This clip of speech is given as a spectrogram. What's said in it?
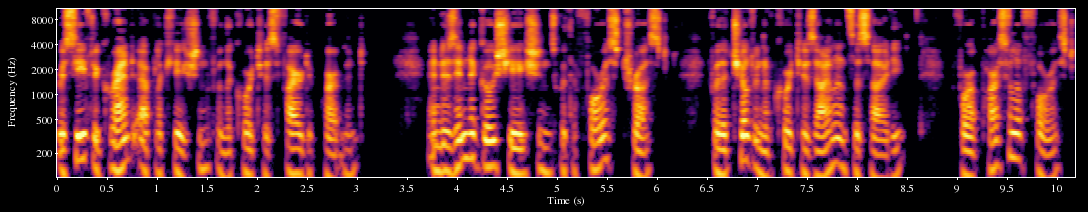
received a grant application from the Cortes Fire Department, and is in negotiations with the Forest Trust for the Children of Cortes Island Society for a parcel of forest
